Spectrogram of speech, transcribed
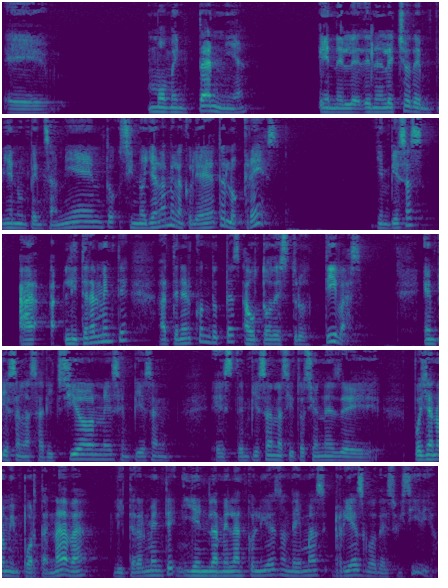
eh, momentánea en el, en el hecho de viene un pensamiento, sino ya la melancolía ya te lo crees y empiezas a, a- literalmente a tener conductas autodestructivas. Empiezan las adicciones, empiezan, este, empiezan las situaciones de pues ya no me importa nada, literalmente, y en la melancolía es donde hay más riesgo de suicidio.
